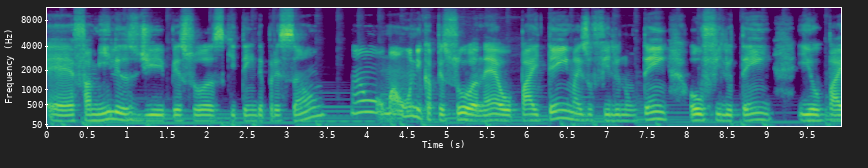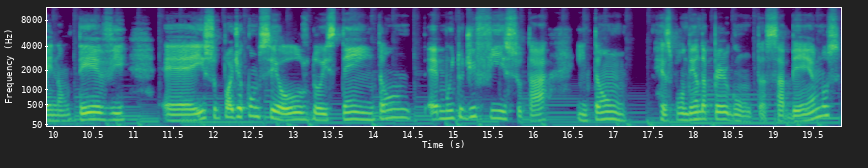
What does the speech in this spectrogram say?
é, famílias de pessoas que têm depressão não uma única pessoa, né? O pai tem, mas o filho não tem, ou o filho tem e o pai não teve. É, isso pode acontecer, ou os dois têm, então é muito difícil, tá? Então, respondendo à pergunta, sabemos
